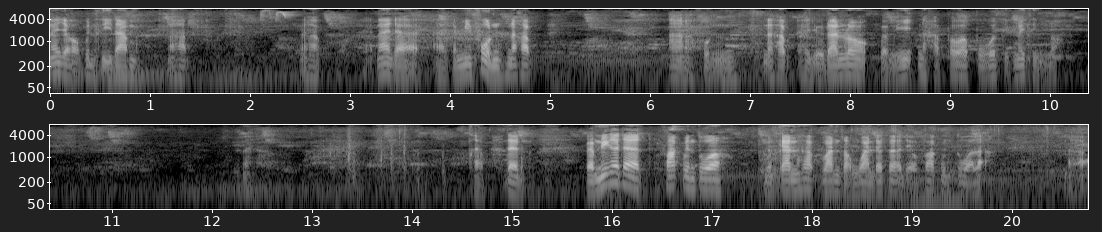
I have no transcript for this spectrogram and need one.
น่าจะออกเป็นสีดำนะครับนะครับ น่าจะอาจจะมีฝุ่นนะครับ อ่าฝุ่นนะครับ อยู่ด้านนอกแบบนี้นะครับ เพราะว่าปูติกไม่ถึงเนาะนะครับ แต่แบบนี้ก็จะฟักเป็นตัวเหมือนกันนะครับ วันสองวันแล้วก็เดี๋ยวฟักเป็นตัวละนะครับ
